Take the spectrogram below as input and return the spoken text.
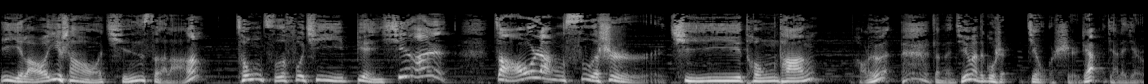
一老一少琴瑟郎。从此夫妻变心安，早让四世齐同堂。好了，咱们今晚的故事就是这样。接下来进入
